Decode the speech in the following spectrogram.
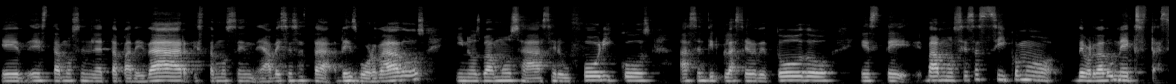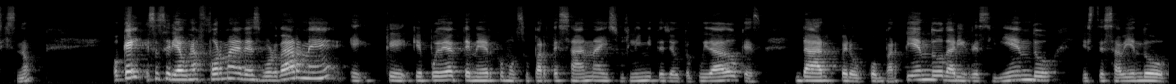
eh, estamos en la etapa de dar, estamos en, a veces hasta desbordados y nos vamos a hacer eufóricos, a sentir placer de todo, este, vamos, es así como de verdad un éxtasis, ¿no? ¿Ok? Esa sería una forma de desbordarme eh, que, puede tener como su parte sana y sus límites de autocuidado, que es dar, pero compartiendo, dar y recibiendo, este, sabiendo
